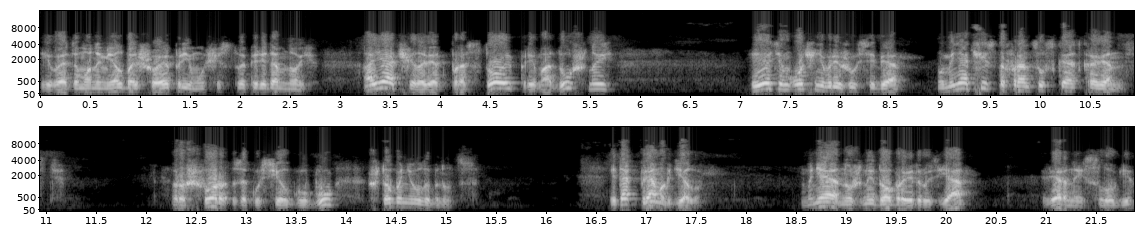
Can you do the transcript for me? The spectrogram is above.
и в этом он имел большое преимущество передо мной. А я человек простой, прямодушный, и этим очень врежу себе. У меня чисто французская откровенность». Рошфор закусил губу, чтобы не улыбнуться. Итак, прямо к делу. Мне нужны добрые друзья, верные слуги.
